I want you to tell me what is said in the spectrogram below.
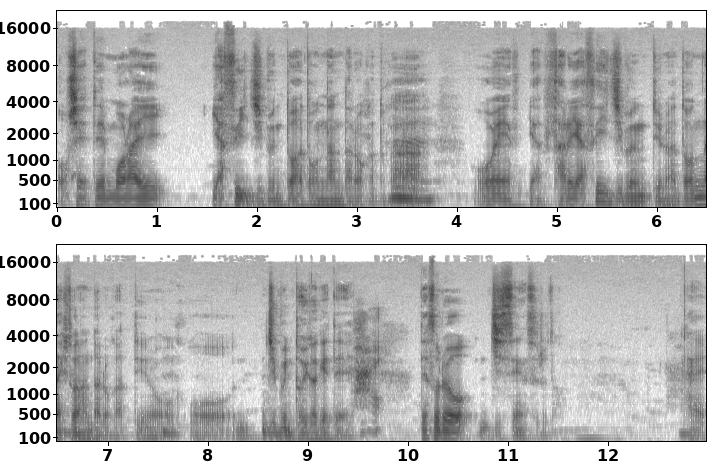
教えてもらいやすい自分とはどんなんだろうかとか、うん応援やされやすい自分っていうのはどんな人なんだろうかっていうのをこう自分に問いかけてえ、はい。で、それを実践すると。はい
